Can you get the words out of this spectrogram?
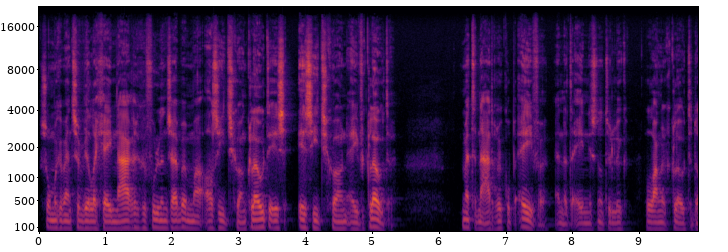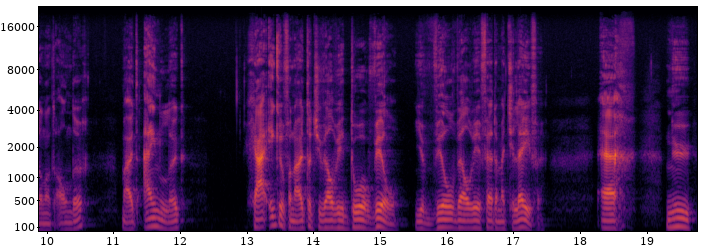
Sommige mensen willen geen nare gevoelens hebben, maar als iets gewoon kloten is, is iets gewoon even kloten. Met de nadruk op even. En het een is natuurlijk langer kloten dan het ander. Maar uiteindelijk ga ik ervan uit dat je wel weer door wil. Je wil wel weer verder met je leven. Eh, nu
